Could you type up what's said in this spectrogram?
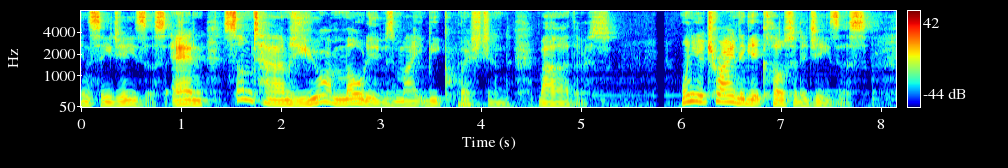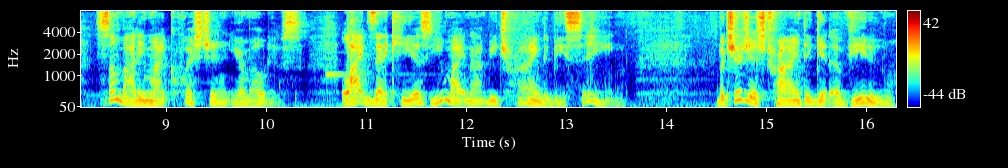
can see Jesus. And sometimes your motives might be questioned by others. When you're trying to get closer to Jesus, somebody might question your motives. Like Zacchaeus, you might not be trying to be seen, but you're just trying to get a view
